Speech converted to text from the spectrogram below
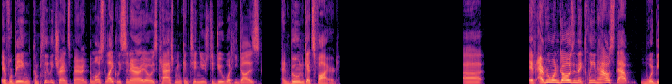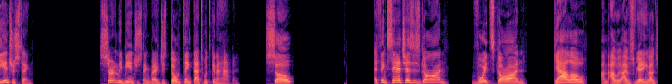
if we're being completely transparent, the most likely scenario is Cashman continues to do what he does and Boone gets fired. Uh, if everyone goes and they clean house, that would be interesting. Certainly be interesting, but I just don't think that's what's going to happen. So I think Sanchez is gone. Voit's gone. Gallo, I'm, I, was, I was forgetting about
